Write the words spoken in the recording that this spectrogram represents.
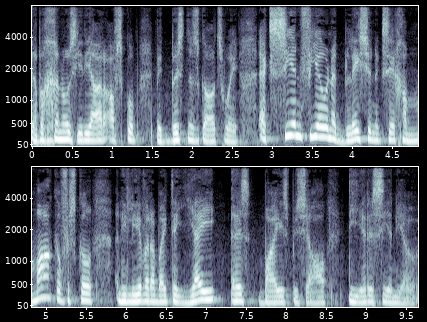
dan begin ons hierdie jaar afskop met Business God's Way. Ek seën vir jou en ek bless jou en ek sê gaan maak 'n verskil in die lewe daar buite. Jy is baie spesiaal. Die Here seën jou.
